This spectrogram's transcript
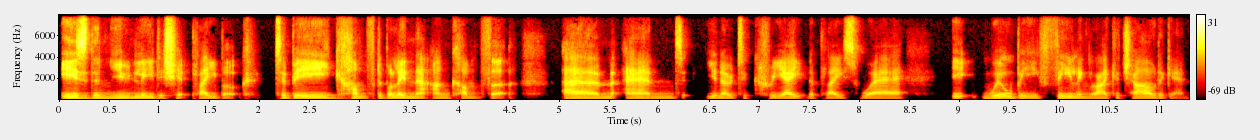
is the new leadership playbook to be hmm. comfortable in that uncomfort um, and you know to create the place where it will be feeling like a child again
